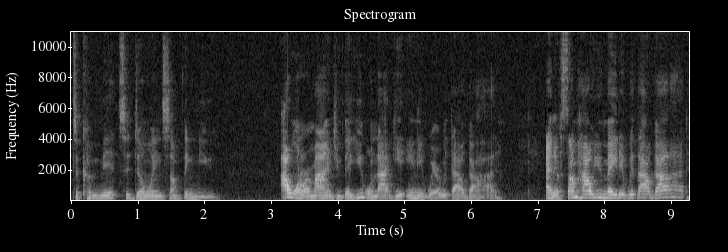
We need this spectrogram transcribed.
to commit to doing something new. I want to remind you that you will not get anywhere without God. And if somehow you made it without God,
